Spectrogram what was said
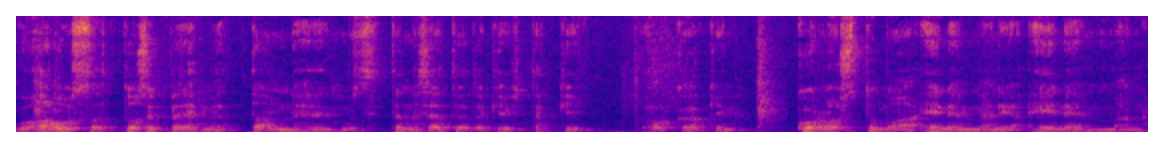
Kun alussa tosi pehmeät tanneet, mutta sitten ne sieltä jotenkin yhtäkkiä alkaakin korostumaan enemmän ja enemmän.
